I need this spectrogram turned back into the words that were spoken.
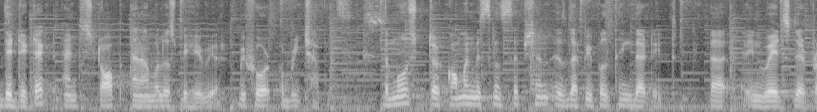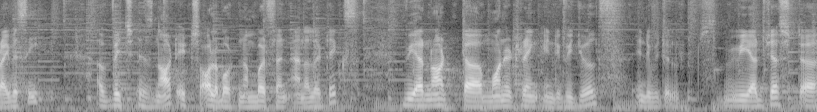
They detect and stop anomalous behavior before a breach happens. The most uh, common misconception is that people think that it uh, invades their privacy, uh, which is not. It's all about numbers and analytics. We are not uh, monitoring individuals. Individuals. We are just uh,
